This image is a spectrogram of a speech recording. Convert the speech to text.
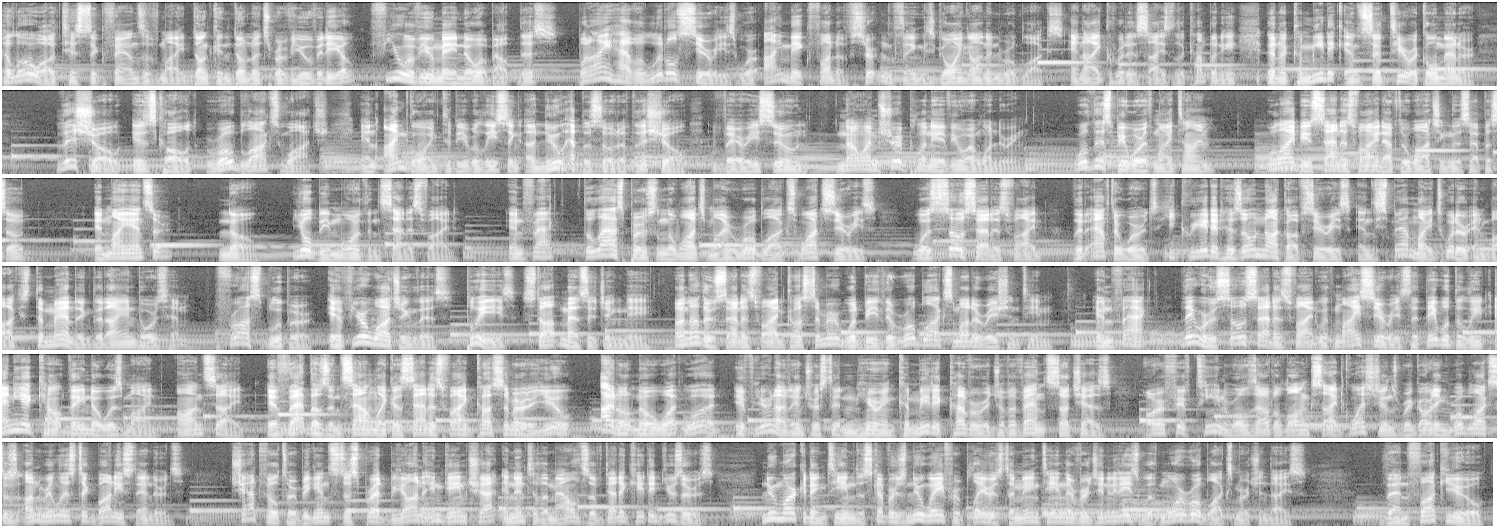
Hello, autistic fans of my Dunkin' Donuts review video. Few of you may know about this, but I have a little series where I make fun of certain things going on in Roblox, and I criticize the company in a comedic and satirical manner. This show is called Roblox Watch, and I'm going to be releasing a new episode of this show very soon. Now, I'm sure plenty of you are wondering, will this be worth my time? Will I be satisfied after watching this episode? And my answer? No. You'll be more than satisfied. In fact, the last person to watch my Roblox Watch series was so satisfied that afterwards he created his own knockoff series and spammed my Twitter inbox demanding that I endorse him. Frost Blooper, if you're watching this, please stop messaging me. Another satisfied customer would be the Roblox moderation team. In fact, they were so satisfied with my series that they will delete any account they know is mine, on sight. If that doesn't sound like a satisfied customer to you, I don't know what would. If you're not interested in hearing comedic coverage of events such as R15 rolls out alongside questions regarding Roblox's unrealistic body standards, Chat Filter begins to spread beyond in-game chat and into the mouths of dedicated users, New marketing team discovers new way for players to maintain their virginities with more Roblox merchandise. Then fuck you.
